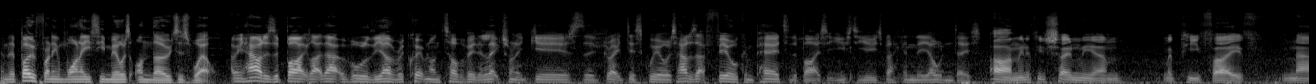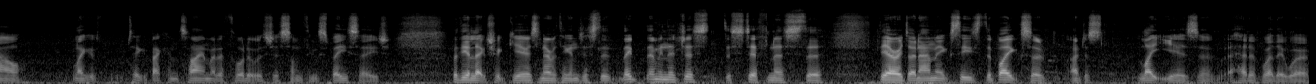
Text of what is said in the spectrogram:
and they're both running 180 mils on those as well. I mean, how does a bike like that with all of the other equipment on top of it, the electronic gears, the great disc wheels, how does that feel compared to the bikes that you used to use back in the olden days? Oh, I mean, if you'd shown me um, my P5 now, like take it back in time, I'd have thought it was just something space age, with the electric gears and everything, and just the, they, I mean, they're just the stiffness, the the aerodynamics. These the bikes are, are just light years ahead of where they were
